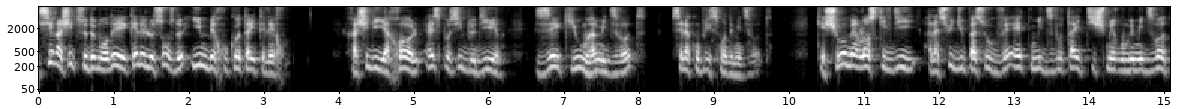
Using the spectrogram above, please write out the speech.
Ici, Rachid se demandait quel est le sens de im bechukotai telechu. Rachid dit yachol, est-ce possible de dire ze kium ha mitzvot, c'est l'accomplissement des mitzvot. Keshomer, lorsqu'il dit à la suite du pasuk ve'et mitzvotai tishmeru, mes mitzvot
